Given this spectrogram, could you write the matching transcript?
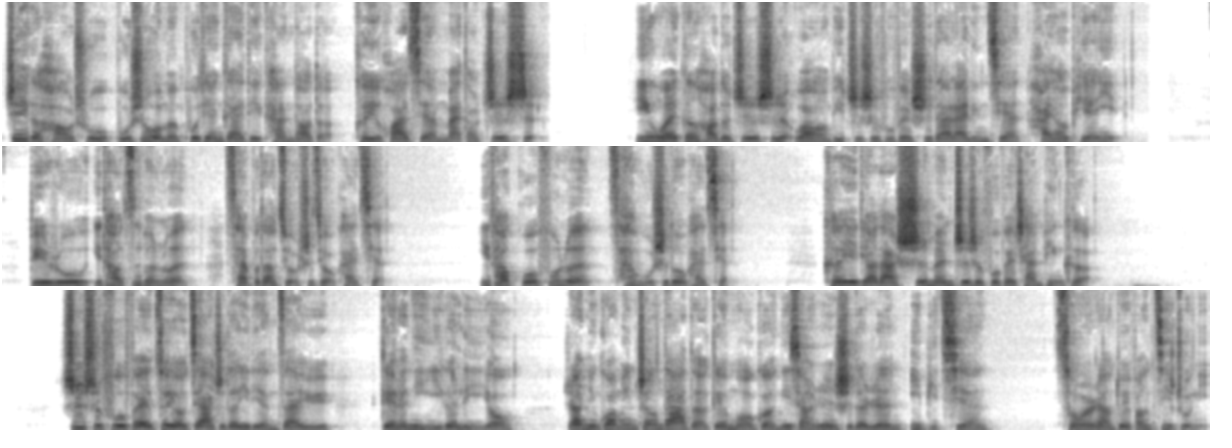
这个好处不是我们铺天盖地看到的可以花钱买到知识，因为更好的知识往往比知识付费时代来临前还要便宜。比如一套《资本论》。才不到九十九块钱，一套《国富论》才五十多块钱，可以吊打十门知识付费产品课。知识付费最有价值的一点在于，给了你一个理由，让你光明正大的给某个你想认识的人一笔钱，从而让对方记住你，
